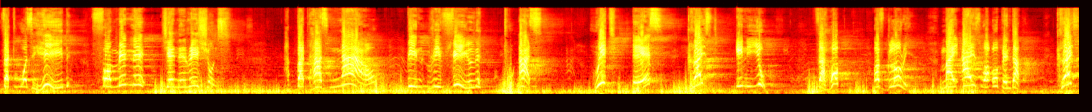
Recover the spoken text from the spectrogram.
that was hid for many generations, but has now been revealed to us, which is Christ in you, the hope of glory. My eyes were opened up. Christ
